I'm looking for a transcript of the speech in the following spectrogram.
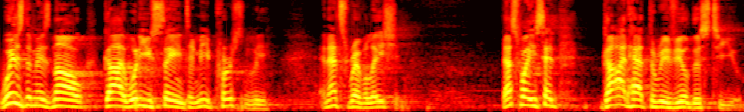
Wisdom is now, God, what are you saying to me personally? And that's revelation. That's why he said, God had to reveal this to you.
